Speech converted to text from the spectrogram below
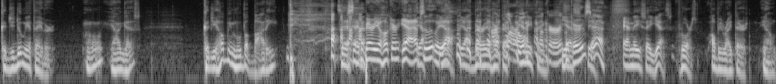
could you do me a favor? Oh, yeah, I guess. Could you help me move a body? So they said bury a hooker. Yeah, absolutely. Yeah, yeah, yeah, bury a Or hooker. plural, Anything. hookers. Yes, Hookers, yeah. And they say yes, of course. I'll be right there. You know,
